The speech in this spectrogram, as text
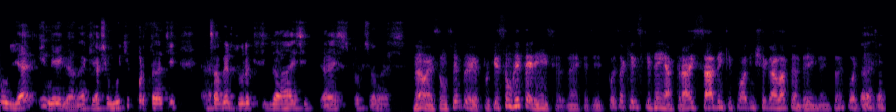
mulher e negra, né? Que acho muito importante essa abertura que se dá a, esse, a esses profissionais. Não, é, são sempre, porque são referências, né? Quer dizer, depois aqueles que vêm atrás sabem que podem chegar lá também, né? Então é importante uhum.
